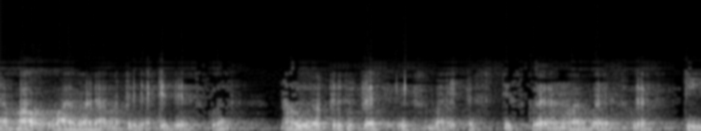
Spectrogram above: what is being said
dabba y by dabba t that is a square. Now we have to replace x by st square and y by square t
